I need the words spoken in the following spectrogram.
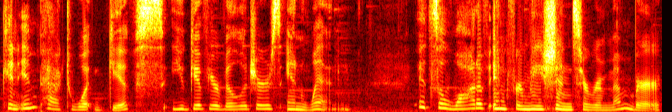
can impact what gifts you give your villagers and when. It's a lot of information to remember,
